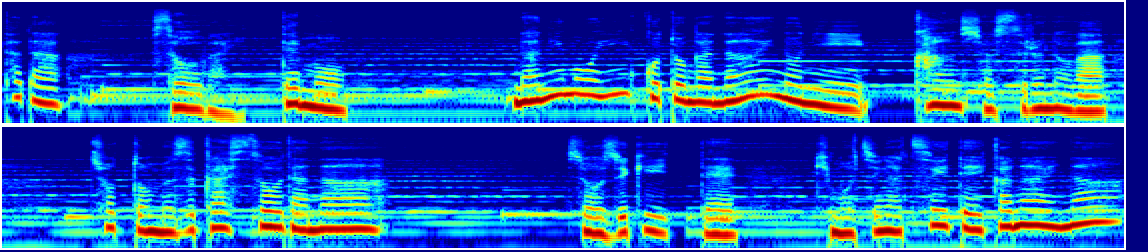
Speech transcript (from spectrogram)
ただそうは言っても何もいいことがないのに感謝するのはちょっと難しそうだな。正直言って気持ちがついていかないな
